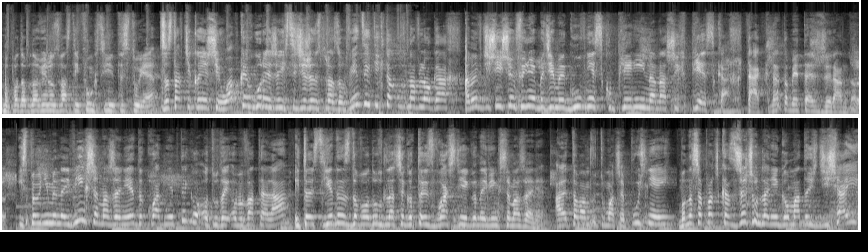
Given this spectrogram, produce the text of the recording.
bo podobno wielu z was tej funkcji nie testuje. Zostawcie koniecznie łapkę w górę, jeżeli chcecie, żebym sprawdzał więcej TikToków na vlogach. A my w dzisiejszym filmie będziemy głównie skupieni na naszych pieskach. Tak, na tobie też, Żyrandol. I spełnimy największe marzenie dokładnie tego o tutaj obywatela. I to jest jeden z dowodów, dlaczego to jest właśnie jego największe marzenie. Ale to wam wytłumaczę później, bo nasza paczka z rzeczą dla niego ma dojść dzisiaj,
